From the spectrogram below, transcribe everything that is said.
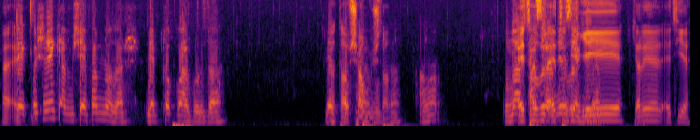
Ha, et, Tek başınayken bir şey yapamıyorlar. Laptop var burada. Laptop tavşanmış var lan. Ama bunlar et hazır et hazır. Ye ye ye. Gel gel et ye.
